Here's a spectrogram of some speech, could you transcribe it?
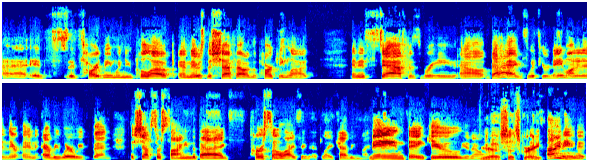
uh, it's it's heartening when you pull up and there's the chef out in the parking lot and his staff is bringing out bags with your name on it and there and everywhere we've been the chefs are signing the bags personalizing it, like having my name, thank you, you know. Yes, that's great. Signing it.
